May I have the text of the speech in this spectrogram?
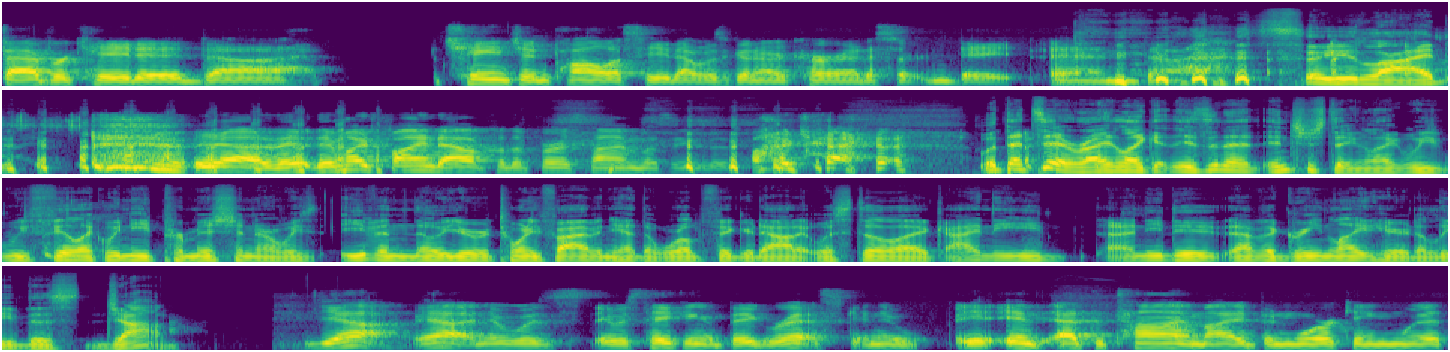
fabricated uh, change in policy that was going to occur at a certain date. And uh, so you lied. yeah, they, they might find out for the first time listening to this podcast. But that's it, right? Like, isn't it interesting? Like, we, we feel like we need permission, or we even though you were 25 and you had the world figured out, it was still like, I need I need to have a green light here to leave this job. Yeah, yeah, and it was it was taking a big risk, and it, it at the time I had been working with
